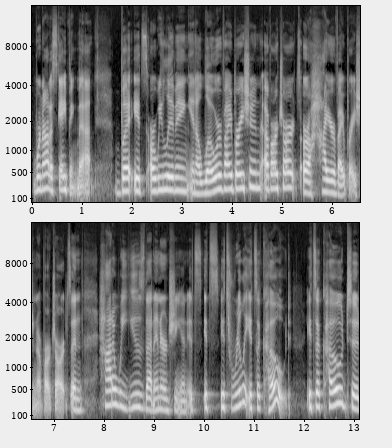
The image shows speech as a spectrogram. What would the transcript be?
we're not escaping that. But it's are we living in a lower vibration of our charts or a higher vibration of our charts? And how do we use that energy? And it's it's it's really it's a code. It's a code to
